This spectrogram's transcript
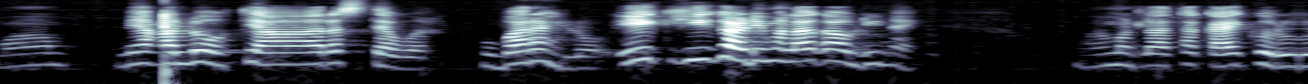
मग मी आलो त्या रस्त्यावर. उभा राहिलो. एक ही गाडी मला गावली नाही. मग म्हटलं आता काय करू?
